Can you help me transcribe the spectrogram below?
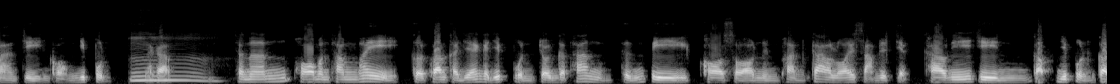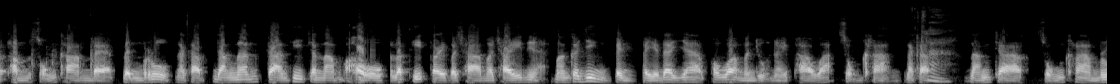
รานจีนของญี่ปุ่นนะครับอืมฉะนั้นพอมันทำให้เกิดความขัดแย้งกับญี่ปุ่น จนกระทั่งถึงปีคศ 1937 คราวนี้จีนกับญี่ปุ่นก็ทำสงครามแบบเต็มรูปนะครับ ดังนั้นการที่จะนำเอาลัทธิไตรประชามาใช้เนี่ยมันก็ยิ่งเป็นไปได้ยาก เพราะว่ามันอยู่ในภาวะสงครามนะครับค่ะหลังจากสงครามโล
